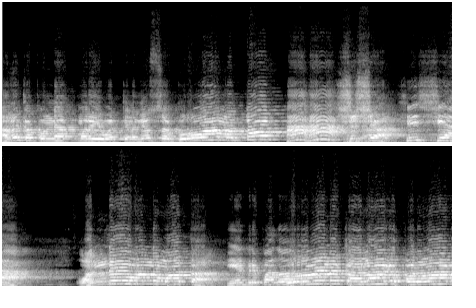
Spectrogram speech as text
ಅದಕ್ಕೆ ಪುಣ್ಯಾತ್ಮರ ಇವತ್ತಿನ ದಿವಸ ಗುರುವ ಮತ್ತು ಹಾ ಹಾ. ಶಿಷ್ಯ. ಶಿಷ್ಯ. ಒಂದೇ ಒಂದು ಮಾತ. ಏನ್ರಿಪ್ಪ ಅದು? ಗುರುವಿನ ಕಾಲಾಗ ಪರದಾನ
